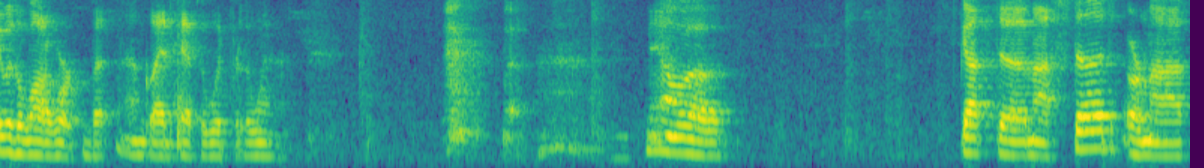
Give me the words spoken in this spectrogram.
It was a lot of work, but I'm glad to have the wood for the winter. now, uh, got uh, my stud, or my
